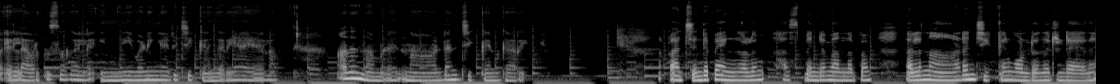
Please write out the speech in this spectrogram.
എല്ലാവർക്കും സുഖമല്ലേ? ഇന്ന് ഈവനിങ് ഒരു ചിക്കൻ കറി ആയാലോ? അത് നമ്മുടെ നാടൻ ചിക്കൻ കറി. അപ്പം അച്ഛന്റെ പെങ്ങളും ഹസ്ബൻഡും വന്നപ്പം നല്ല നാടൻ ചിക്കൻ കൊണ്ടുവന്നിട്ടുണ്ടായിരുന്നു.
